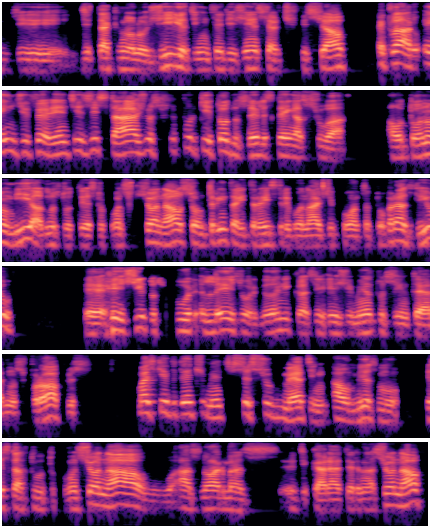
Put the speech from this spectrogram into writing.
de, de tecnologia, de inteligência artificial, é claro, em diferentes estágios, porque todos eles têm a sua autonomia, à luz do texto constitucional, são 33 tribunais de contas do Brasil, é, regidos por leis orgânicas e regimentos internos próprios, mas que, evidentemente, se submetem ao mesmo estatuto constitucional, às normas de caráter nacional,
